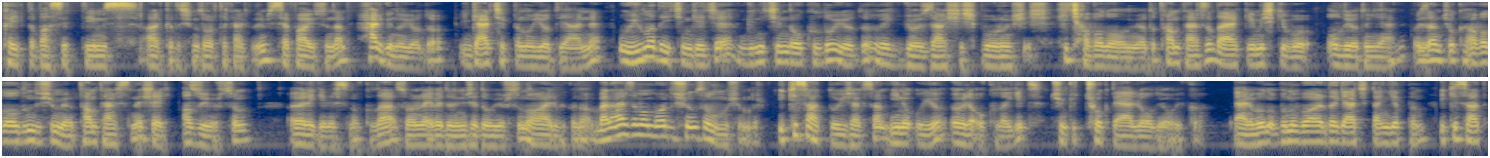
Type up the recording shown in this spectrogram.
kayıtta bahsettiğimiz arkadaşımız ortak arkadaşımız Sefa yüzünden her gün uyuyordu. Gerçekten uyuyordu yani. Uyumadığı için gece gün içinde okulda uyuyordu ve gözler şiş, burun şiş. Hiç havalı olmuyordu. Tam tersine dayak yemiş gibi oluyordun yani. O yüzden çok havalı olduğunu düşünmüyorum. Tam tersine şey az uyursun. Öyle gelirsin okula. Sonra eve dönünce de uyursun. O ayrı bir konu. Ben her zaman bu arada şunu savunmuşumdur. 2 saatte uyuyacaksan yine uyu. Öyle okula git. Çünkü çok değerli oluyor uyku. Yani bunu, bunu bu arada gerçekten yapın. 2 saat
